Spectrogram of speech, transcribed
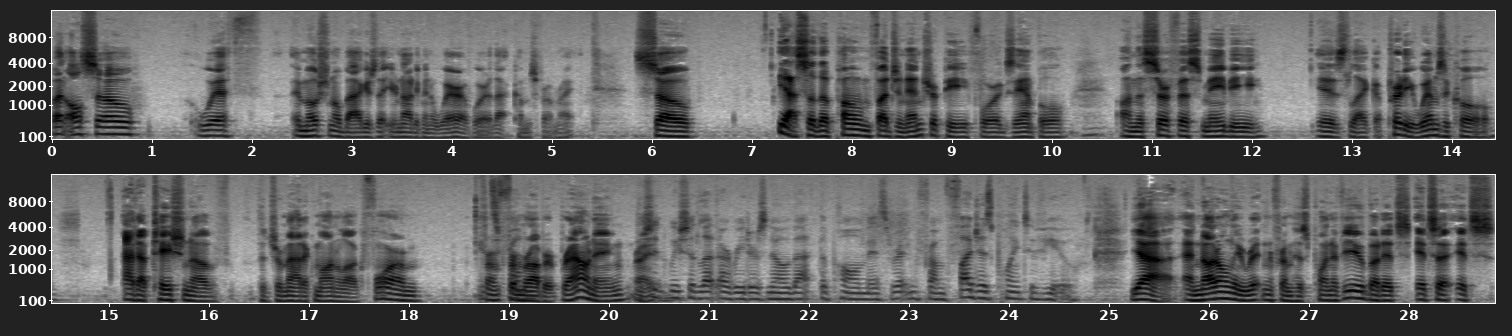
but also with emotional baggage that you're not even aware of where that comes from, right? So, yeah, so the poem Fudge and Entropy, for example, on the surface maybe is like a pretty whimsical adaptation of the dramatic monologue form from, from, from Robert Browning, right? We should, we should let our readers know that the poem is written from Fudge's point of view. Yeah, and not only written from his point of view, but it's it's a it's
